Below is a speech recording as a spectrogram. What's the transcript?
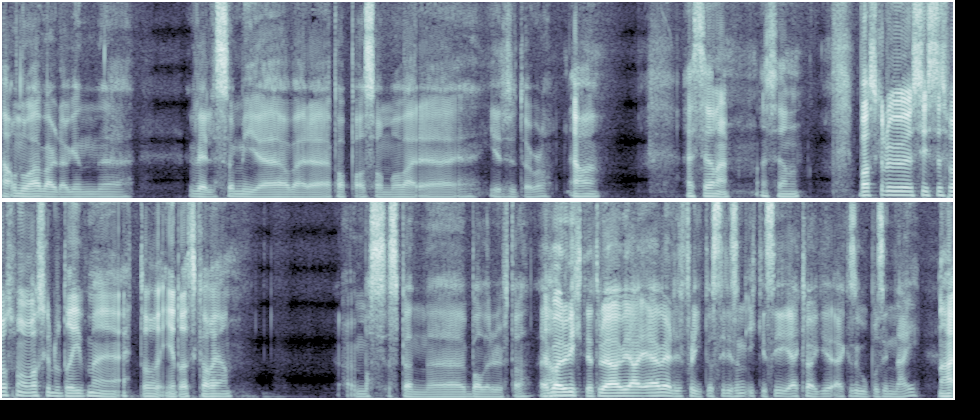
Og nå er hverdagen eh, vel så mye å være pappa som å være idrettsutøver, da. Ja, jeg ser det. Jeg ser det. Hva skal du, Siste spørsmål. Hva skal du drive med etter idrettskarrieren? Masse spennende baller i lufta. Det er bare viktig, tror jeg. Jeg er veldig flink til å si, liksom, ikke si jeg, ikke, jeg er ikke så god på å si nei. Nei.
